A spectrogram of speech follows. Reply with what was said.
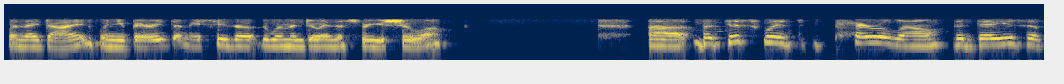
when they died, when you buried them. You see the, the women doing this for Yeshua. Uh, but this would parallel the days of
